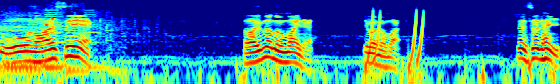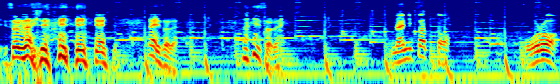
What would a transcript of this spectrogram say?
おおナイスイン。あ今のうまいね。今のうまい。えそれ何？それ何？何何何何それ？何それ？何パット？おろ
